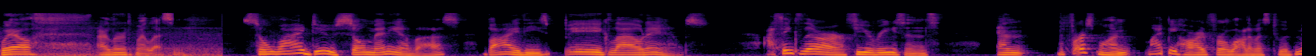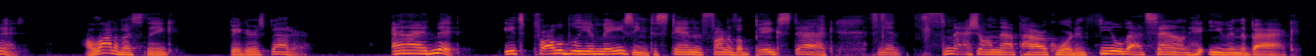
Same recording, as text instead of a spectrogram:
Well, I learned my lesson. So, why do so many of us buy these big loud amps? I think there are a few reasons, and the first one might be hard for a lot of us to admit. A lot of us think bigger is better. And I admit, it's probably amazing to stand in front of a big stack and smash on that power chord and feel that sound hit you in the back.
